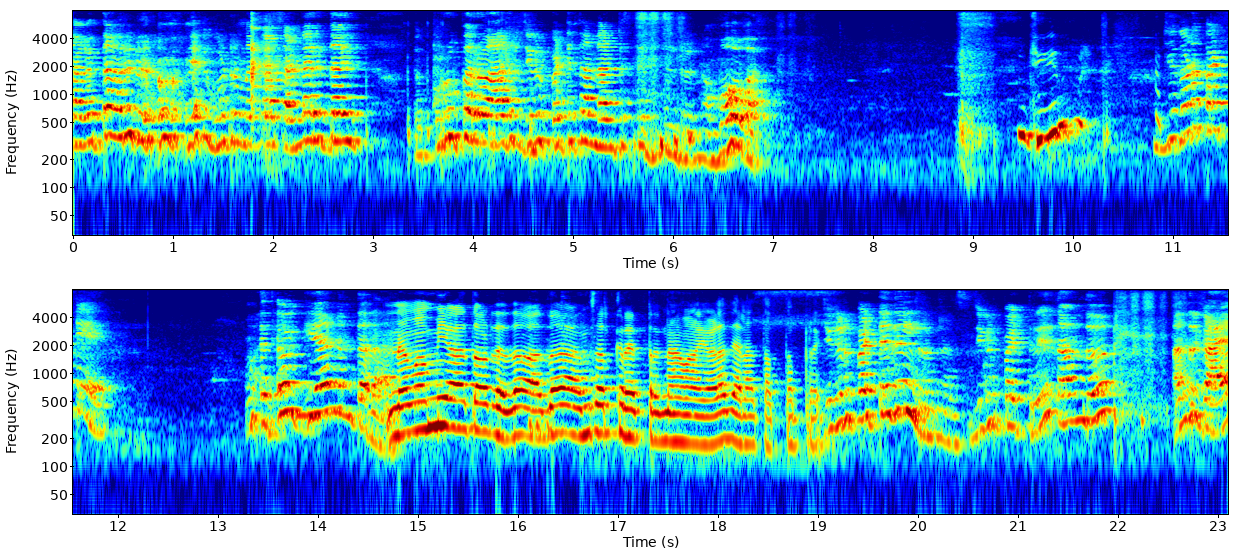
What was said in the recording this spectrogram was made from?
ನಗತಾವ್ರಿ ನಮ್ಮ ಮನೆಗೆ ಬಿಟ್ರು ಮತ್ತೆ ಸಣ್ಣರಿದ್ದಾಗ ಕುರುಪರು ಆದ್ರ ಜಿಗಟ್ ಪಟ್ಟಿ ತಂದ ಅಂಟಿಸ್ತಿದ್ದಿಲ್ರಿ ನಮ್ಮವ್ವ. ಜಿಗಡ ಪಟ್ಟಿ. ಏನಂತಾರ ನಮ್ಮ ಮಮ್ಮಿ ಹೇಳ್ತಾವ್ರಿ ಅದ ಅದ ಆನ್ಸರ್ ಕರೆಕ್ಟ್ ರೀ. ನಾವ್ ಹೇಳೋದೆಲ್ಲ ತಪ್ಪ ತಪ್ಪ್ರಿ ಜಿಗಡ್ ಪಟ್ಟಿದಿಲ್ರಿ ಫ್ರೆಂಡ್ಸ್ ಜಿಗಡ್ ಪಟ್ರಿ ತಂದು ಅಂದ್ರ ಗಾಯ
